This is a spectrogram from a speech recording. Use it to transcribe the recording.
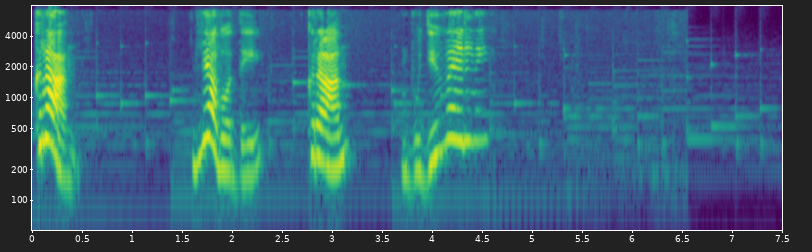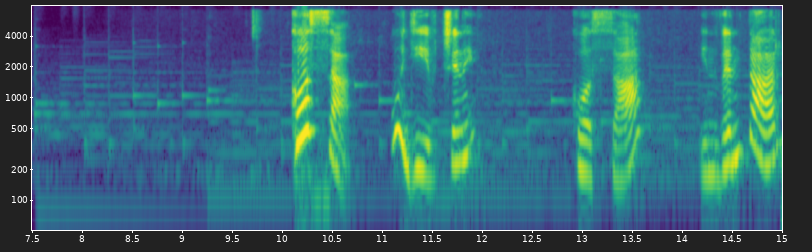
Кран для води, кран будівельний. Коса у дівчини, коса інвентар.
